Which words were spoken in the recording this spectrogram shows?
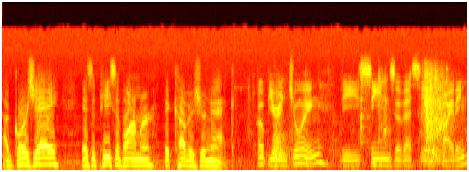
A gorget is a piece of armor that covers your neck. Hope you're enjoying the scenes of SCA fighting.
